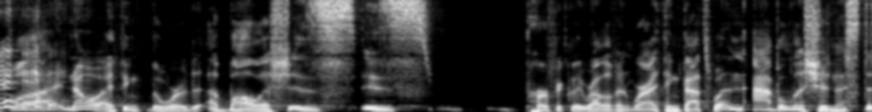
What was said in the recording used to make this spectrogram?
Well I, no i think the word abolish is is perfectly relevant where I think that's what an abolitionist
